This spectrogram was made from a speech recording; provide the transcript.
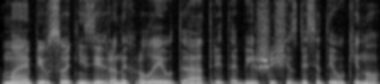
Має півсотні зіграних ролей у театрі та більше 60 у кіно.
